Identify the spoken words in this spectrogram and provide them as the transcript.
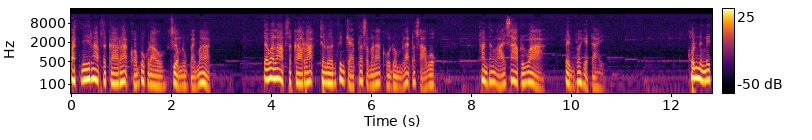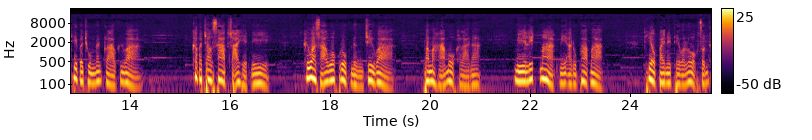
บัดนี้ลาบสการะของพวกเราเสื่อมลงไปมาก แต่ว่าลาบสการะเจริญขึ้นแก่พระสมณโคดมและภาษาวก ท่านทั้งหลายทราบหรือว่าเป็นเพราะเหตุใด คนหนึ่งในที่ประชุมนั้นกล่าวขึ้นว่า ข้าพเจ้าทราบสาเหตุนี้ คือว่าสาวกรูปหนึ่งชื่อว่า พระมหาโมคลานะ มีฤทธิ์มากมีอนุภาพมาก เที่ยวไปในเทวโลกสนท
